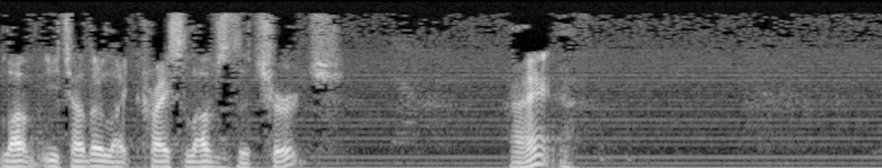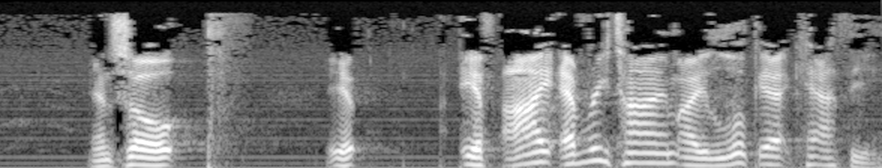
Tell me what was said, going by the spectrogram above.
love each other like Christ loves the church? Right? And so if if I every time I look at Kathy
